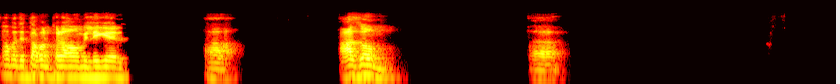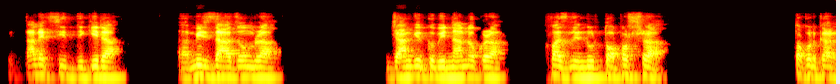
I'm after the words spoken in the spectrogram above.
আমাদের তখনকার আওয়ামী লীগের আজম আ তারেক সিদ্দিকীরা, মির্জা আজমরা, জাহাঙ্গীর কবির নানকরা, ফজলে নূর তপসরা, তখনকার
